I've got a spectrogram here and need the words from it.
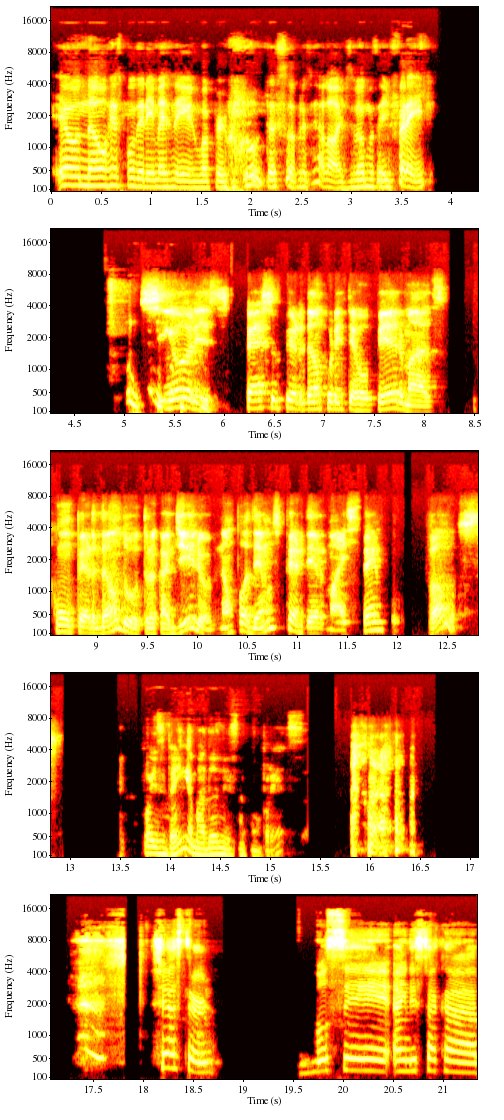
eu não responderei mais nenhuma pergunta sobre os relógios. Vamos em frente. Senhores, peço perdão por interromper, mas com o perdão do trocadilho, não podemos perder mais tempo. Vamos? Pois venha, madame, está com pressa. Chester, você ainda está com a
